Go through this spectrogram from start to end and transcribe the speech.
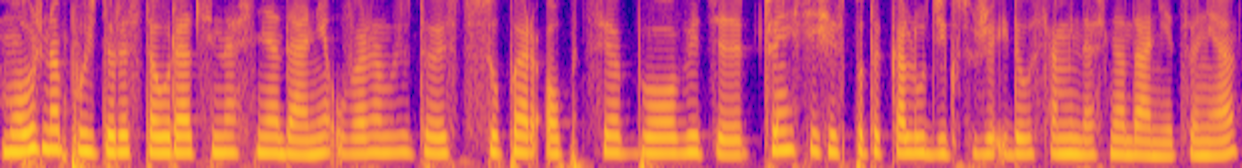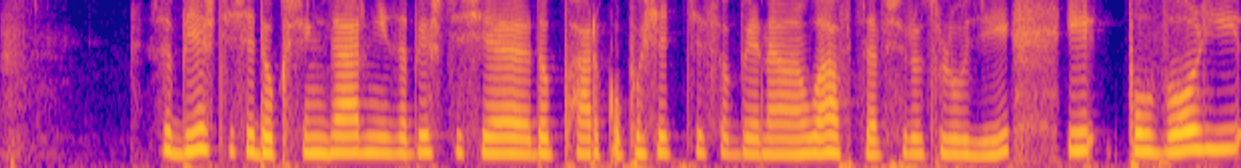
Można pójść do restauracji na śniadanie. Uważam, że to jest super opcja, bo wiecie, częściej się spotyka ludzi, którzy idą sami na śniadanie, co nie? Zabierzcie się do księgarni, zabierzcie się do parku, posiedźcie sobie na ławce wśród ludzi i powoli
